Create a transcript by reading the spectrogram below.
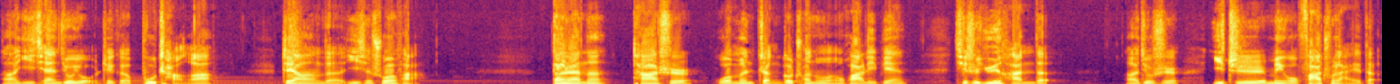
啊，以前就有这个布场啊这样的一些说法。当然呢，它是我们整个传统文化里边其实蕴含的啊，就是一直没有发出来的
